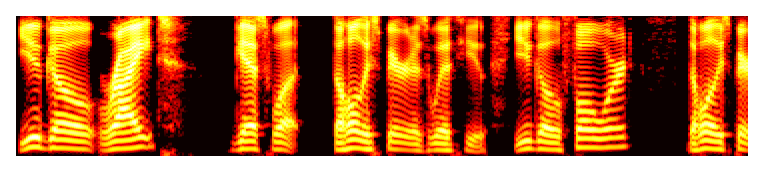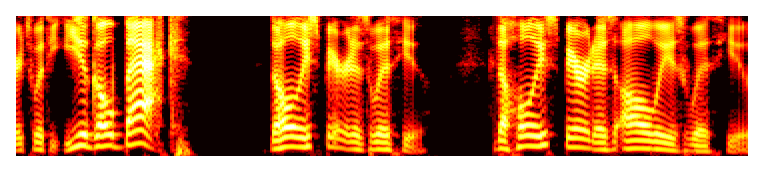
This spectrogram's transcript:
You go right, guess what? The Holy Spirit is with you. You go forward, the Holy Spirit's with you. You go back, the Holy Spirit is with you. The Holy Spirit is always with you.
